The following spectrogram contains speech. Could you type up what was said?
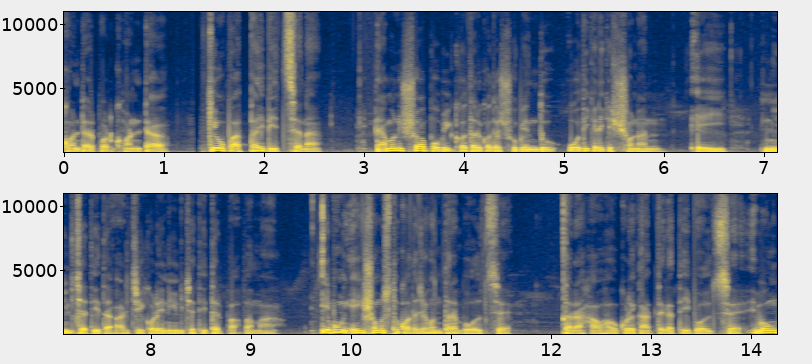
ঘণ্টার পর ঘণ্টা কেউ পাত্তাই দিচ্ছে না। এমন সব অভিজ্ঞতার কথা শুভেন্দু অধিকারীকে শোনান এই নির্যাতিতা আর্জি করে নির্যাতিতার বাবা মা। এবং এই সমস্ত কথা যখন তারা বলছে, তারা হাও হাও করে কাঁদতে কাঁদতেই বলছে। এবং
